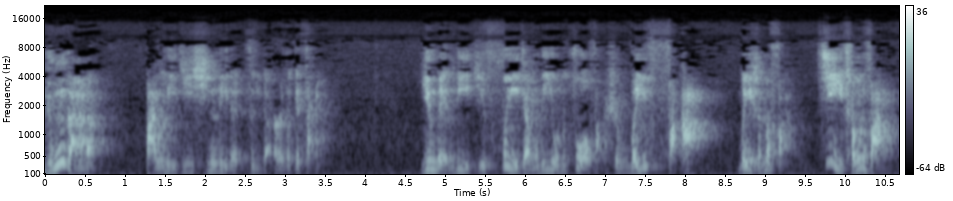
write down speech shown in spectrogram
勇敢的把骊姬新立的自己的儿子给宰了，因为骊姬废长立幼的做法是违法，违什么法？继承法。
